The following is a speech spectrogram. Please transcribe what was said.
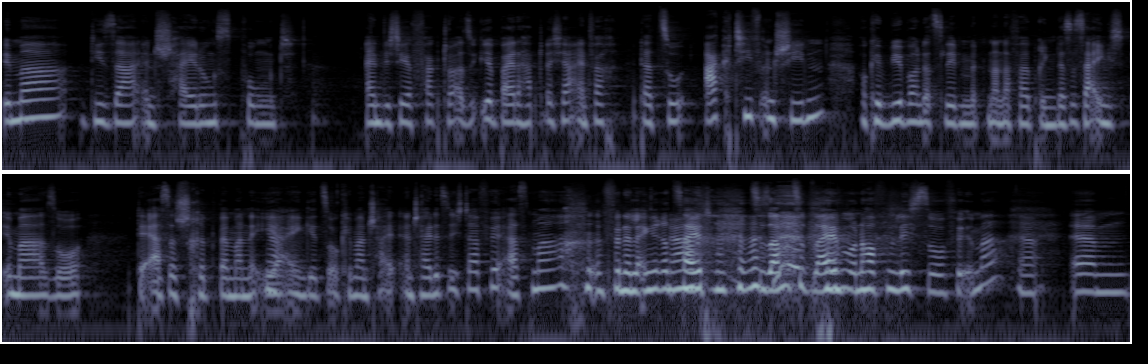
immer dieser Entscheidungspunkt ein wichtiger Faktor. Also ihr beide habt euch ja einfach dazu aktiv entschieden, okay, wir wollen das Leben miteinander verbringen. Das ist ja eigentlich immer so der erste Schritt, wenn man eine Ehe ja. eingeht. So, okay, man entscheidet sich dafür, erstmal für eine längere ja. Zeit zusammen zu bleiben und hoffentlich so für immer. Ja. Ähm,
